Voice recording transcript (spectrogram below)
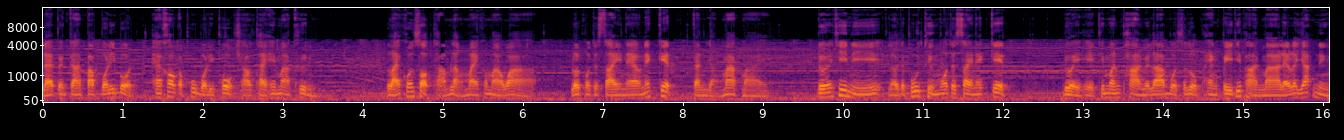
และเป็นการปรับบริบทให้เข้ากับผู้บริโภคชาวไทยให้มากขึ้น หลายคนสอบถามหลังไมค์เข้ามาว่า รถมอเตอร์ไซค์แนวเนกเก็ตกันอย่างมากมาย โดยในที่นี้เราจะพูดถึงมอเตอร์ไซค์เนกเก็ตด้วยเหตุที่มันผ่านเวลาบทสรุปแห่งปีที่ผ่านมาแล้วระยะหนึ่ง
